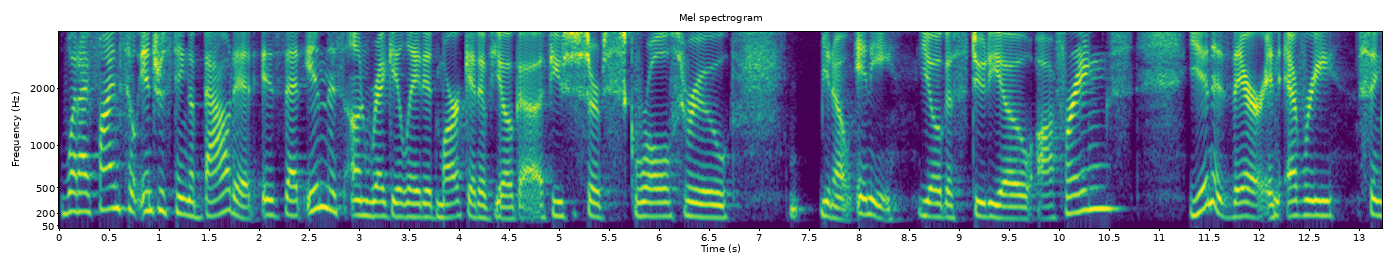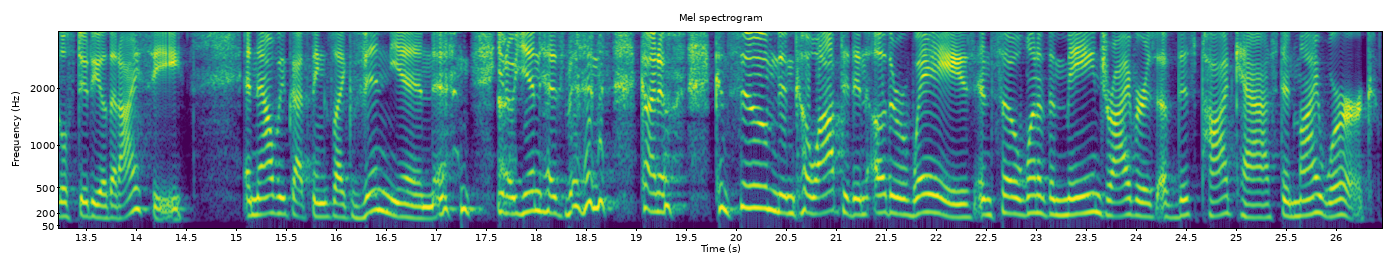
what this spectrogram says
what I find so interesting about it is that in this unregulated market of yoga, if you sort of scroll through, you know, any yoga studio offerings, yin is there in every single studio that I see. And now we've got things like Vin Yin, and you know, yin has been kind of consumed and co-opted in other ways. And so one of the main drivers of this podcast and my work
